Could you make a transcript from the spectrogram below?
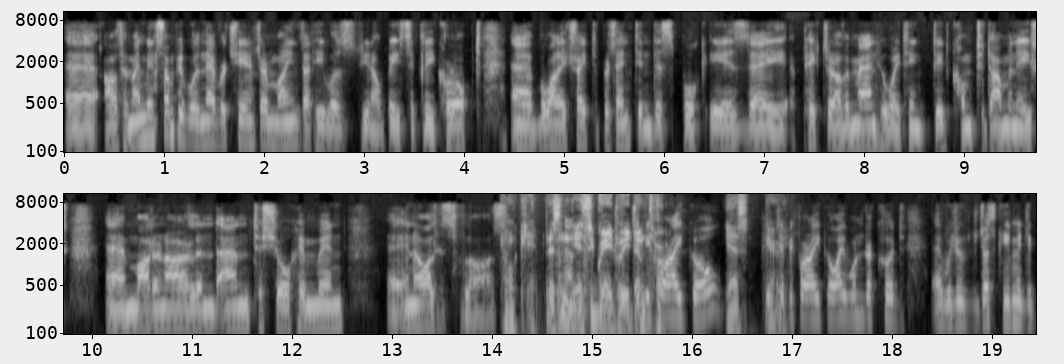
uh, of him. I mean, some people will never change their minds that he was, you know, basically corrupt. Uh, but what I tried to present in this book is a, a, picture of a man who I think did come to dominate uh, modern Ireland and to show him in uh, in all his flaws. Okay, listen, um, it's a great read. Before I go, yes, Peter, Gary. before I go, I wonder could uh, would you just give me the,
